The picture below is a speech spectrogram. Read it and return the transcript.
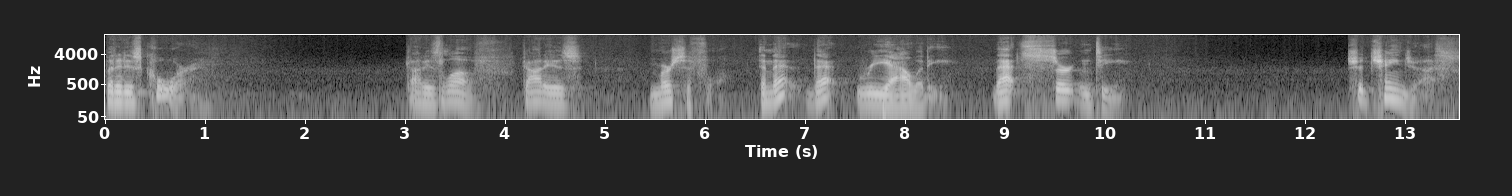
But at his core, God is love. God is merciful. And that, that reality, that certainty should change us.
